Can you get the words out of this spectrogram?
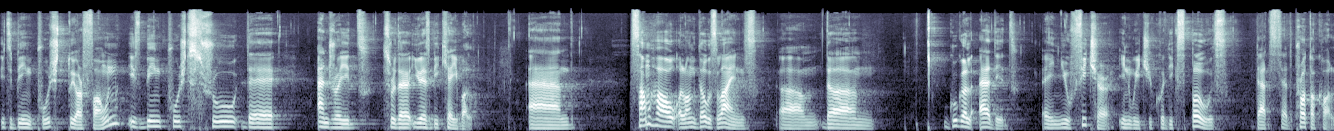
it's being pushed to your phone is being pushed through the Android, through the USB cable. And somehow along those lines, um, the, um, Google added a new feature in which you could expose that said protocol,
